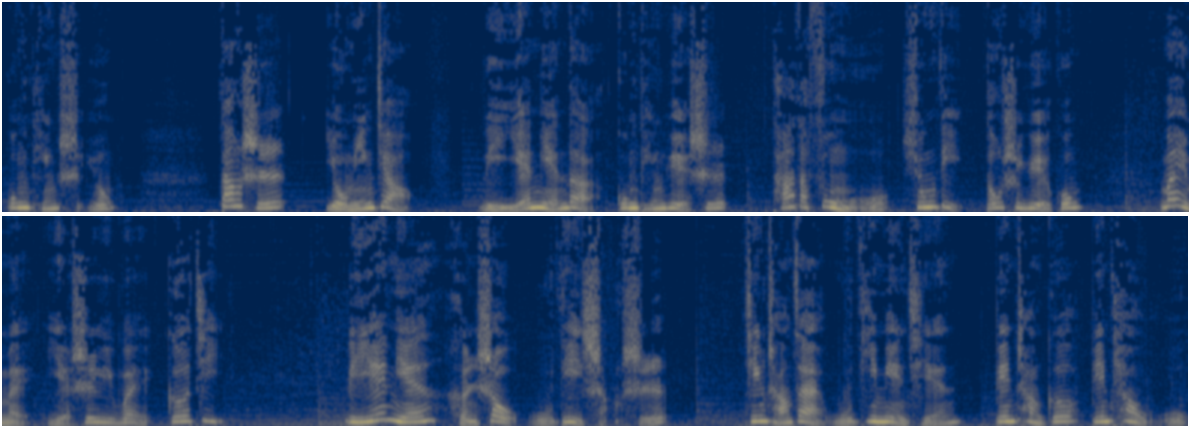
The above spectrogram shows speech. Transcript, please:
宫廷使用。当时有名叫李延年的宫廷乐师。他的父母兄弟都是乐工，妹妹也是一位歌妓。李延年很受武帝赏识，经常在武帝面前边唱歌边跳舞。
